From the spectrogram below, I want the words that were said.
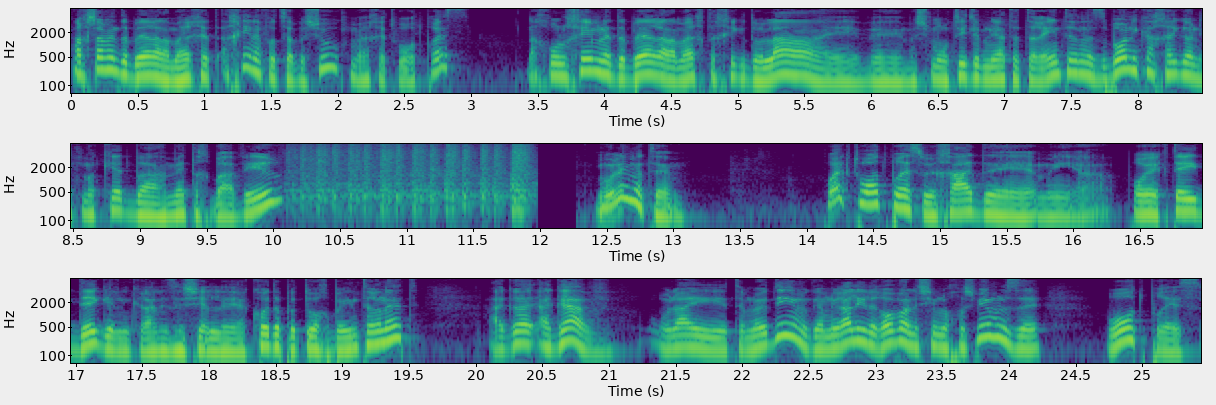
עכשיו נדבר על המערכת הכי נפוצה בשוק, מערכת וורדפרס. אנחנו הולכים לדבר על המערכת הכי גדולה אה, ומשמעותית לבניית אתרי אינטרנט, אז בואו ניקח רגע ונתמקד במתח באוויר. מעולים אתם. פרויקט וורדפרס הוא אחד אה, מהפרויקטי דגל, נקרא לזה, של אה, הקוד הפתוח באינטרנט. אג... אגב, אולי אתם לא יודעים, וגם נראה לי לרוב האנשים לא חושבים על זה, וורדפרס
